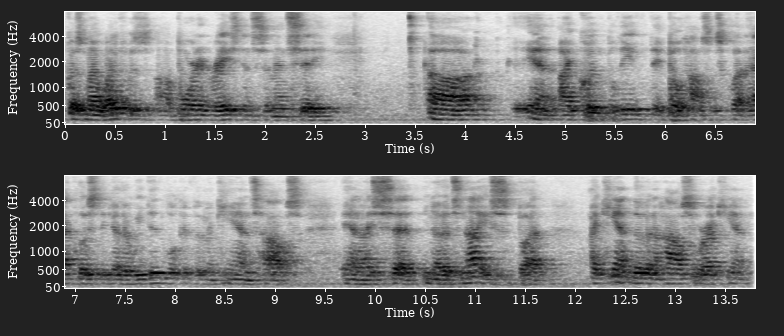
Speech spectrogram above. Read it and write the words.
because my wife was uh, born and raised in Cement City, uh, and I couldn't believe they built houses that close together. We did look at the McCann's house, and I said, you know, it's nice, but I can't live in a house where I can't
